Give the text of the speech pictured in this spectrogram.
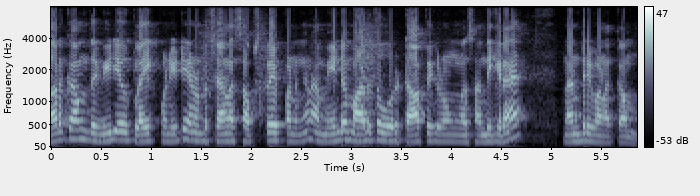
மறக்காம இந்த வீடியோவுக்கு லைக் பண்ணிவிட்டு என்னோட சேனலை சப்ஸ்கிரைப் பண்ணுங்கள் நான் மீண்டும் அடுத்த ஒரு டாபிக் உங்களை சந்திக்கிறேன். நன்றி வணக்கம்.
